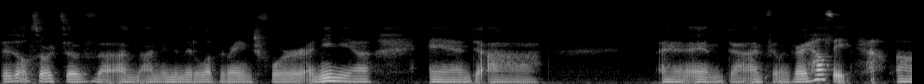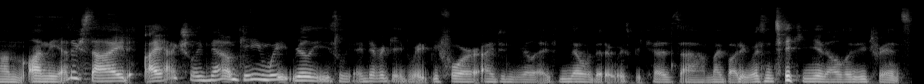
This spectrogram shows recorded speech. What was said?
there's all sorts of. Uh, I'm, I'm in the middle of the range for anemia, and uh, and uh, I'm feeling very healthy. Um, on the other side, I actually now gain weight really easily. I never gained weight before. I didn't realize, know that it was because uh, my body wasn't taking in all the nutrients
